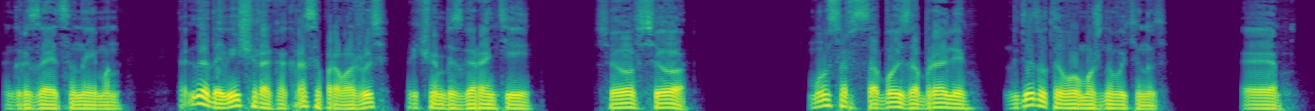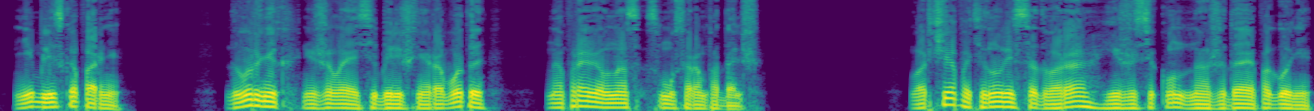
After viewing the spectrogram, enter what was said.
огрызается Нейман. Тогда до вечера как раз и провожусь, причем без гарантии. Все, все. Мусор с собой забрали. Где тут его можно выкинуть? Э, не близко, парни. Дворник, не желая себе лишней работы, направил нас с мусором подальше. Ворча потянулись со двора, ежесекундно ожидая погони,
